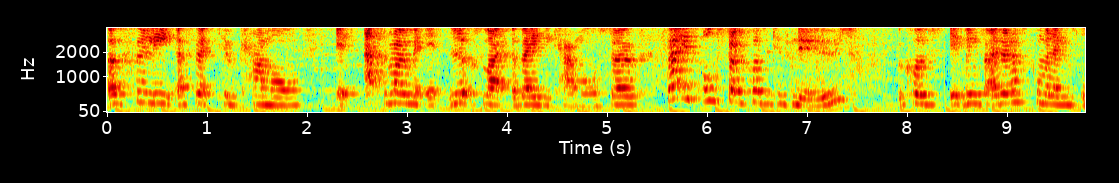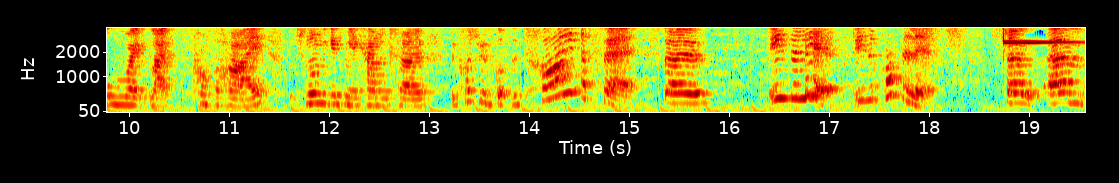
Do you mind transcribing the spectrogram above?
a fully effective camel. It, at the moment, it looks like a baby camel. So that is also positive news because it means that I don't have to pull my legs all the way like proper high, which normally gives me a camel toe, because we've got the tie effect. So these are lip, these are proper lip. So um,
